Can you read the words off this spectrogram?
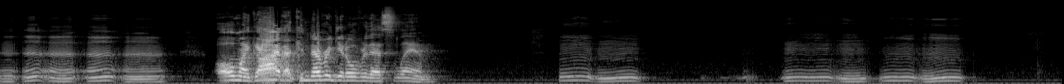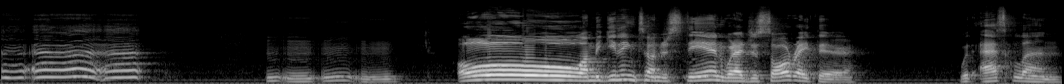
Uh, uh, uh, oh my god, I can never get over that slam. Oh, I'm beginning to understand what I just saw right there. With Askeladd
